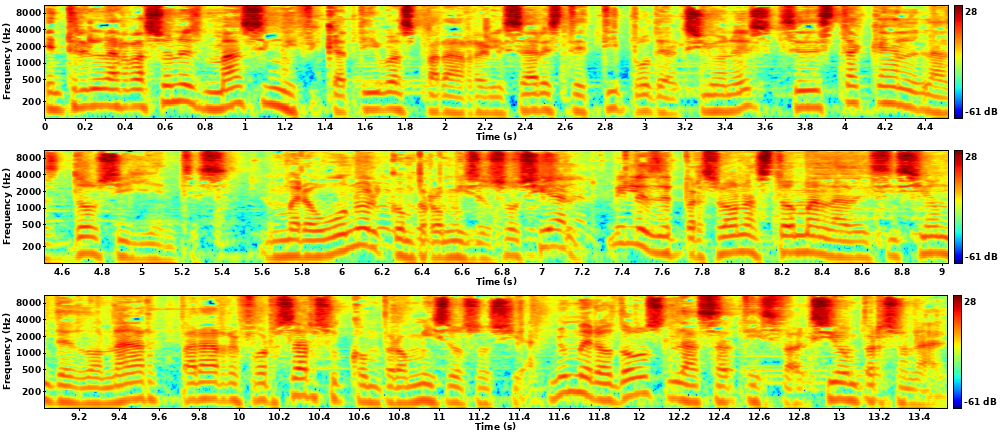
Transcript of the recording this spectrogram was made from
Entre las razones más significativas para realizar este tipo de acciones se destacan las dos siguientes. Número uno, el compromiso social. Miles de personas toman la decisión de donar para reforzar su compromiso social. Número dos, la satisfacción personal.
